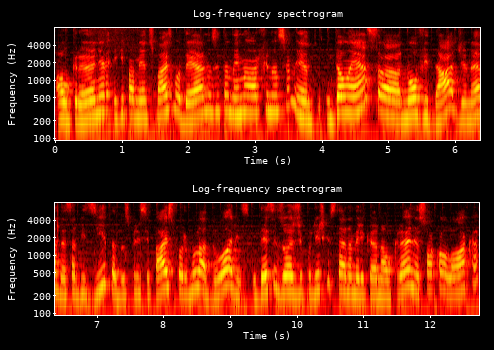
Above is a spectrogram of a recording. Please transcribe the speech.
à Ucrânia, equipamentos mais modernos e também maior financiamento. Então, essa novidade né, dessa visita dos principais formuladores e decisores de política externa americana à Ucrânia só coloca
